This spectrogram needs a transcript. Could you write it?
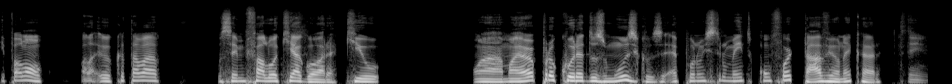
E, Paulão, eu que eu tava. Você me falou aqui agora que o, a maior procura dos músicos é por um instrumento confortável, né, cara? Sim.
